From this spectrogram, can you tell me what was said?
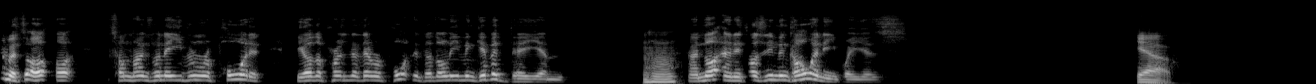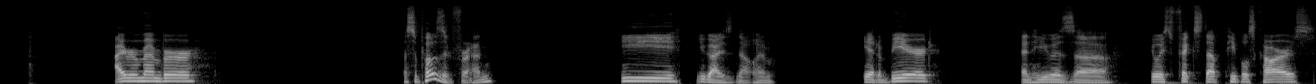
But uh, uh, sometimes when they even report it, the other person that they're reporting they don't even give it to them, hmm and not, and it doesn't even go anyways. Yeah. I remember a supposed friend. He, you guys know him. He had a beard, and he was uh, he always fixed up people's cars.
